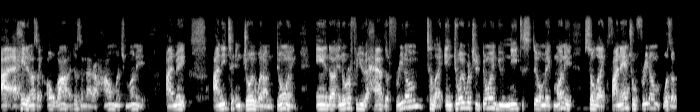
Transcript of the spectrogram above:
I, I hated. It. I was like, oh wow, it doesn't matter how much money I make, I need to enjoy what I'm doing. And uh, in order for you to have the freedom to like enjoy what you're doing, you need to still make money. So like financial freedom was a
